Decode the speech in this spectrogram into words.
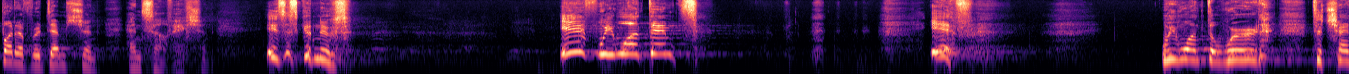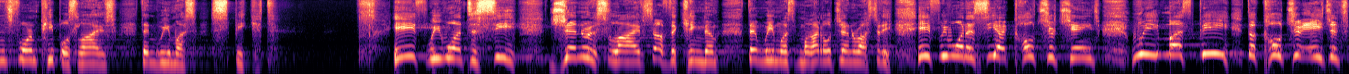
but of redemption and salvation. Is this good news? If we want them to, if we want the word to transform people's lives, then we must speak it. If we want to see generous lives of the kingdom, then we must model generosity. If we want to see our culture change, we must be the culture agents.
